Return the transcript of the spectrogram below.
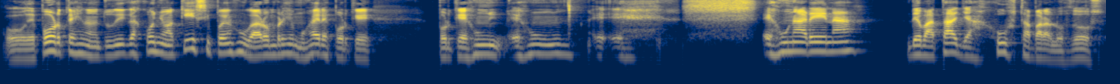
o deportes en donde tú digas, coño, aquí sí pueden jugar hombres y mujeres porque, porque es un, es un, eh, eh, es una arena de batalla justa para los dos.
